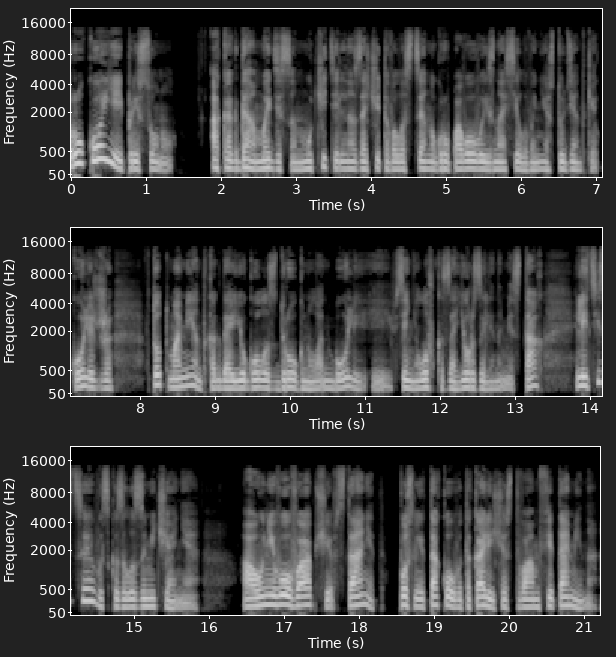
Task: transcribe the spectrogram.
рукой ей присунул?» А когда Мэдисон мучительно зачитывала сцену группового изнасилования студентки колледжа, в тот момент, когда ее голос дрогнул от боли и все неловко заерзали на местах, Летиция высказала замечание. «А у него вообще встанет после такого-то количества амфетамина?»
